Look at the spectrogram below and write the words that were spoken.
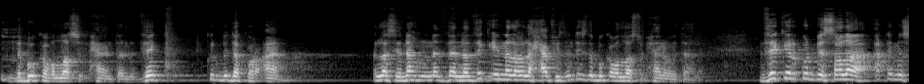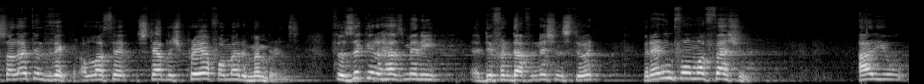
the book of Allah subhanahu wa ta'ala dhikr could be the Quran Allah said نحن نزلنا الذكر إن له لحافظ this is the book of Allah subhanahu wa ta'ala Dhikr could be salah. Aqim salat and dhikr. Allah said, establish prayer for my remembrance. So zikr has many uh, different definitions to it. But any form of fashion, are you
